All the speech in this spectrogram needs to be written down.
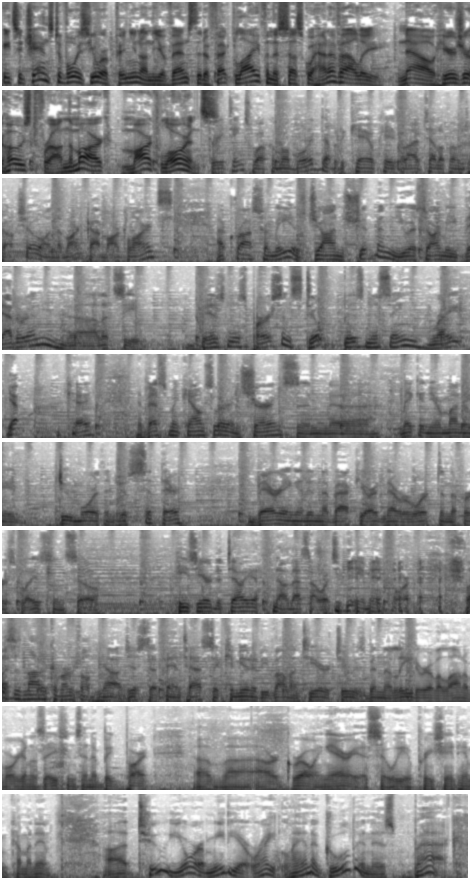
It's a chance to voice your opinion on the events that affect life in the Susquehanna Valley. Now, here's your host for On the Mark, Mark Lawrence. Greetings. Welcome aboard WKOK's live telephone talk show on the Mark. I'm Mark Lawrence. Across from me is John Shipman, U.S. Army veteran. Uh, let's see, business person, still businessing, right? Yep. Okay. Investment counselor, insurance, and uh, making your money do more than just sit there. Burying it in the backyard never worked in the first place, and so he's here to tell you. No, that's not what you came in for. this is not a commercial. No, just a fantastic community volunteer too. Has been the leader of a lot of organizations and a big part of uh, our growing area. So we appreciate him coming in. Uh, to your immediate right, Lana Goulden is back.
